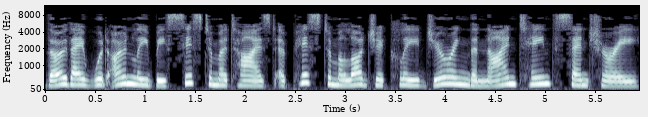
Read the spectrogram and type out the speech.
though they would only be systematized epistemologically during the 19th century.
